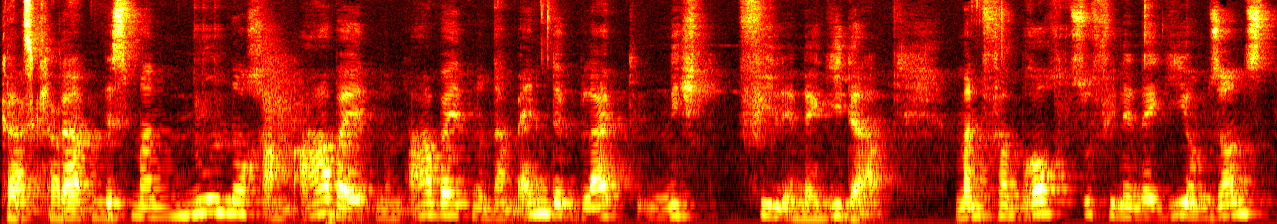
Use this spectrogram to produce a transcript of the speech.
Ganz da, klar. Da ist man nur noch am Arbeiten und Arbeiten und am Ende bleibt nicht viel Energie da. Man verbraucht zu viel Energie umsonst,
